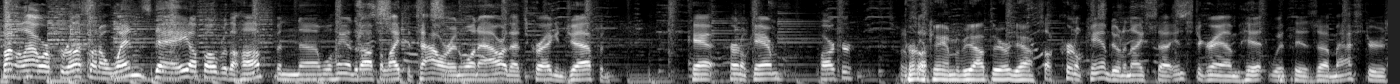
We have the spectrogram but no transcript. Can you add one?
Final hour for us on a Wednesday up over the hump, and uh, we'll hand it off to Light the Tower in one hour. That's Craig and Jeff and Cam, Colonel Cam Parker. Colonel saw, Cam will be out there, yeah. Saw Colonel Cam doing a nice uh, Instagram hit with his uh, Masters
